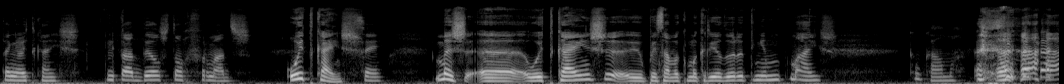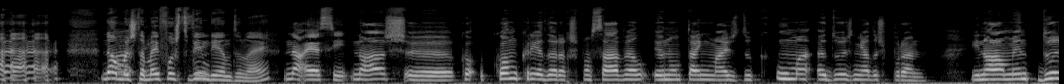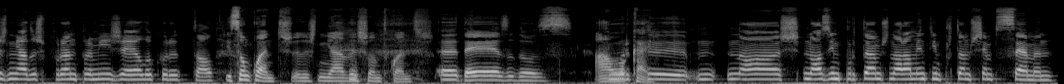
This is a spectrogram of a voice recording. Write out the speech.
Tenho oito cães. Metade deles estão reformados. Oito cães. Sim. Mas ah, oito cães, eu pensava que uma criadora tinha muito mais. Com calma. Não, mas também foste sim. vendendo, não é? Não, é assim, nós, eh, co- como criadora responsável, eu não tenho mais do que uma a duas ninhadas por ano. E normalmente duas ninhadas por ano para mim já é loucura total. E são quantos? As ninhadas são de quantos? A 10 a 12. Ah, Porque nós, nós importamos, normalmente importamos sempre salmon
